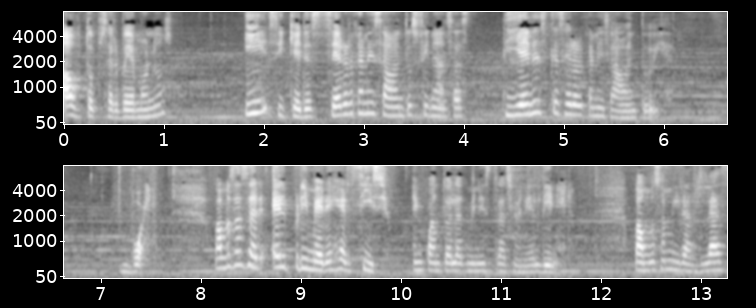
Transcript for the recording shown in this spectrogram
autoobservémonos y si quieres ser organizado en tus finanzas, tienes que ser organizado en tu vida. Bueno, vamos a hacer el primer ejercicio en cuanto a la administración y el dinero. Vamos a mirar las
